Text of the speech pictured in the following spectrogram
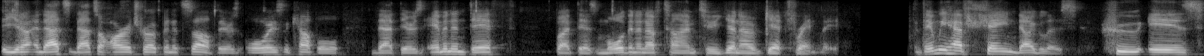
you know, and that's that's a horror trope in itself. There's always the couple that there's imminent death but there's more than enough time to, you know, get friendly. Then we have Shane Douglas, who is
